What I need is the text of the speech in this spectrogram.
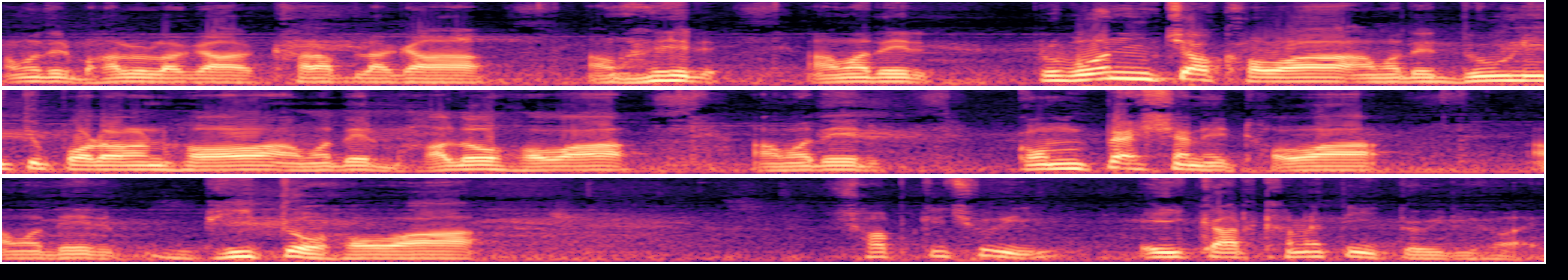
আমাদের ভালো লাগা, খারাপ লাগা, আমাদের আমাদের প্রবঞ্চক হওয়া, আমাদের দুর্নীতিপরায়ণ হওয়া, আমাদের ভালো হওয়া, আমাদের কম্প্যাশনেট হওয়া, আমাদের ভীত হওয়া সব কিছুই এই কারখানাতেই তৈরি হয়।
